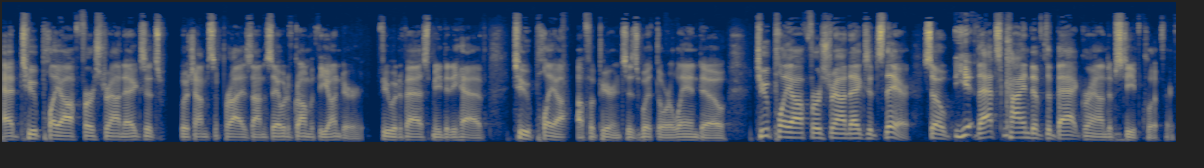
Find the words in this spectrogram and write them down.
Had two playoff first round exits, which I'm surprised, honestly. I would have gone with the under if you would have asked me, did he have two playoff appearances with Orlando? Two playoff first round exits there. So Yeah. that's kind of the background of Steve Clifford.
